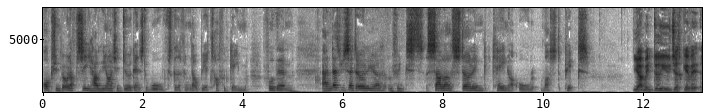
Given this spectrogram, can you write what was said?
option, but we'll have to see how United do against Wolves because I think that will be a tougher game for them. And as we said earlier, we think Salah, Sterling, Kane are all must picks. Yeah, I mean, do you just give it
